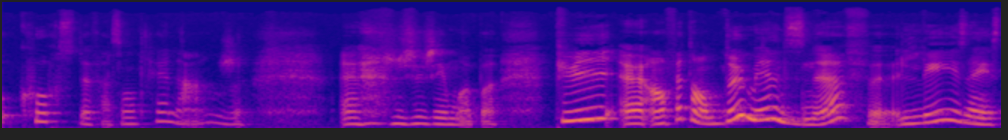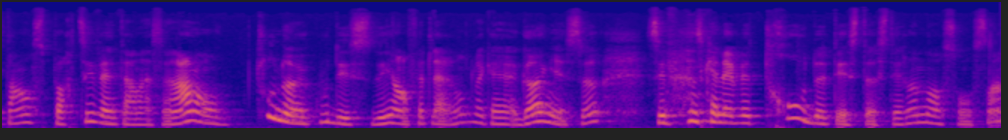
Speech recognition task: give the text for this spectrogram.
course de façon très large. Euh, jugez-moi pas. Puis, euh, en fait, en 2019, les instances sportives internationales ont tout d'un coup décidé, en fait, la raison pour laquelle elle gagnait ça, c'est parce qu'elle avait trop de testostérone dans son sang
